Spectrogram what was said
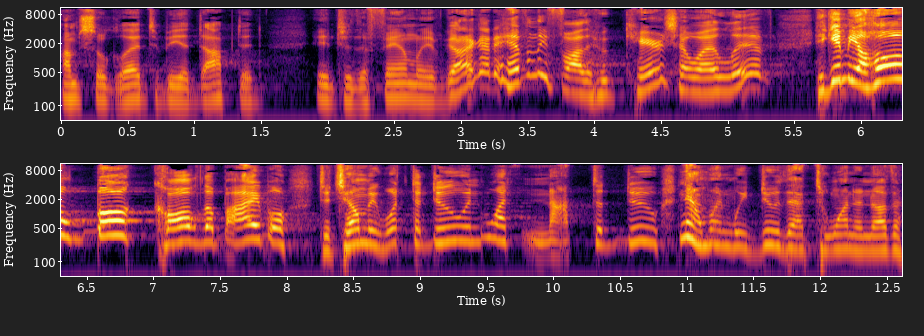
I'm so glad to be adopted into the family of God. I got a heavenly father who cares how I live. He gave me a whole book called the Bible to tell me what to do and what not to do. Now, when we do that to one another,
